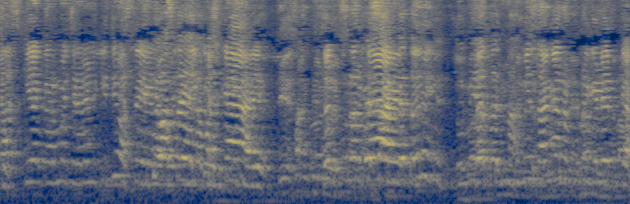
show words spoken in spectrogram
शासकीय कर्मचाऱ्यांनी किती वाजता काय आहे? काय आहे तुम्ही तुम्ही सांगा ना कुठे गेलेत का.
